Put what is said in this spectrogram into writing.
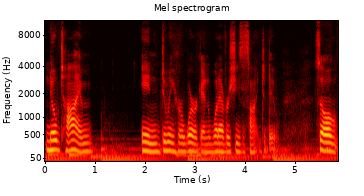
no time in doing her work and whatever she's assigned to do. So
